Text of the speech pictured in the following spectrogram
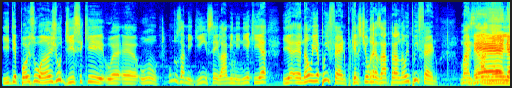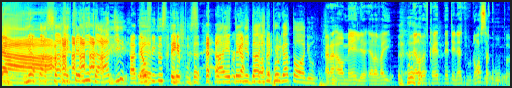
e depois o anjo disse que é, é, um, um dos amiguinhos, sei lá, a menininha que ia, ia, é, não ia pro inferno, porque eles tinham rezado pra ela não ir pro inferno. Mas ela Amélia! ia passar a eternidade, Até é, o fim dos tempos. a eternidade no purgatório. Cara, a Amélia, ela vai, ela vai ficar na internet por nossa culpa.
